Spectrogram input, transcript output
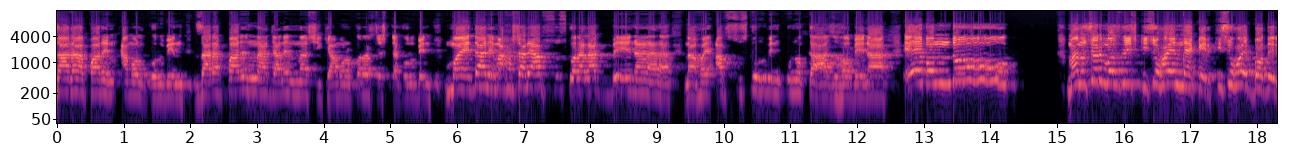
যারা পারেন আমল করবেন, যারা পারেন না, জানেন না, শিখে আমল করার চেষ্টা করবেন। ময়দানে মাহাসারে আফসুস করা লাগবে না না হয় আফসুস করবেন, কোনো কাজ হবে না। এ বন্ধু মানুষের মজলিস কিছু হয় নেকের কিছু হয় বদের।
